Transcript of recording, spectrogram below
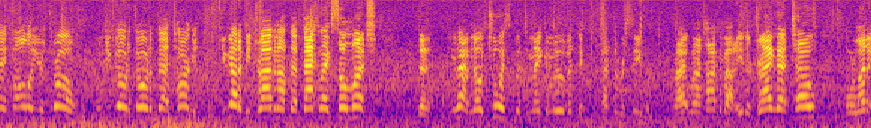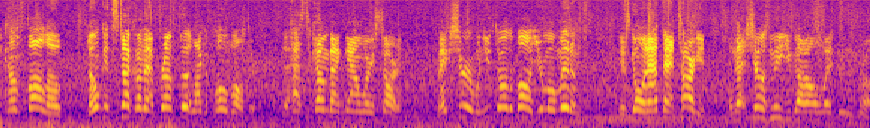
say follow your throw, when you go to throw it at that target, you got to be driving off that back leg so much that you have no choice but to make a move at the at the receiver. Right? When I talk about either drag that toe or let it come follow, don't get stuck on that front foot like a pole vaulter that has to come back down where he started. Make sure when you throw the ball, your momentum is going at that target, and that shows me you got all the way through the throw.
